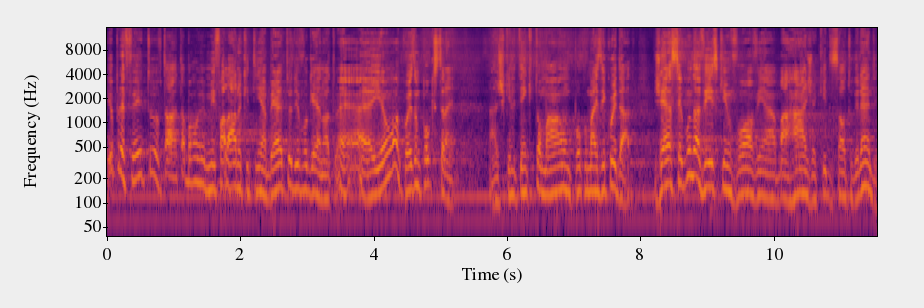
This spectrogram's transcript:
e o prefeito, tá, tá bom, me falaram que tinha aberto, eu divulguei a nota. É, aí é uma coisa um pouco estranha. Acho que ele tem que tomar um pouco mais de cuidado. Já é a segunda vez que envolvem a barragem aqui de Salto Grande.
